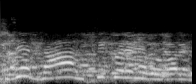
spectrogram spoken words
যে দাম কি করে নেব বলেন?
